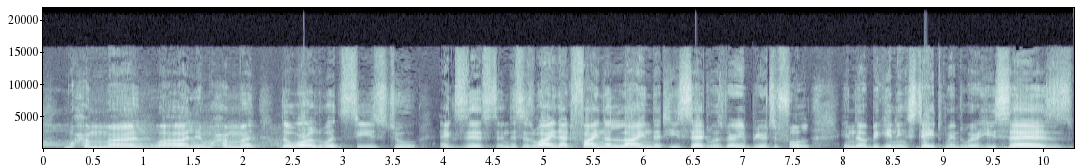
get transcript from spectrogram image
Muhammad wa ali Muhammad, the world would cease to exist. And this is why that final line that he said was very beautiful in the beginning statement where he says,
